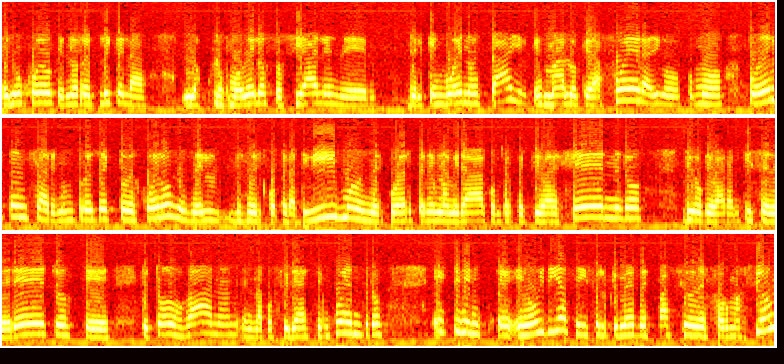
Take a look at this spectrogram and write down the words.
en un juego que no replique la, los, los modelos sociales de del que es bueno está y el que es malo queda afuera, digo, como poder pensar en un proyecto de juegos desde el, desde el cooperativismo, desde el poder tener una mirada con perspectiva de género, digo, que garantice derechos, que, que todos ganan en la posibilidad de este encuentro. Este eh, hoy día se hizo el primer espacio de formación,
